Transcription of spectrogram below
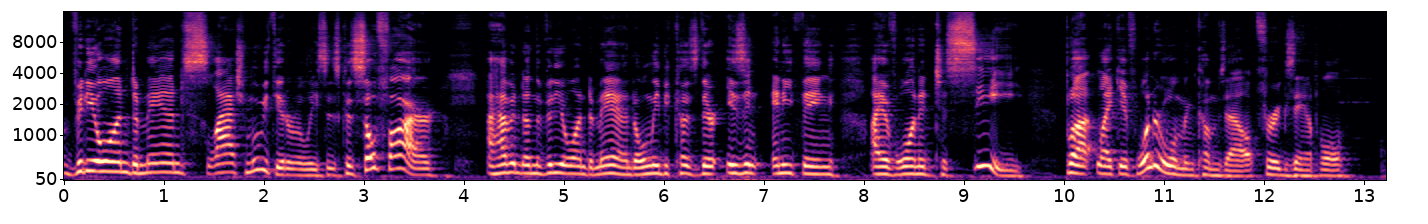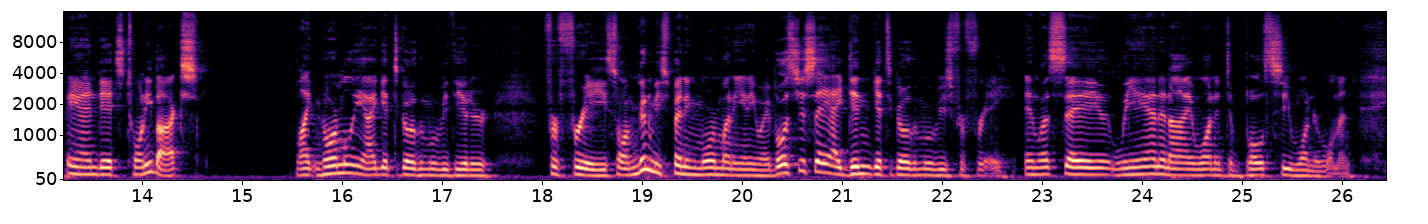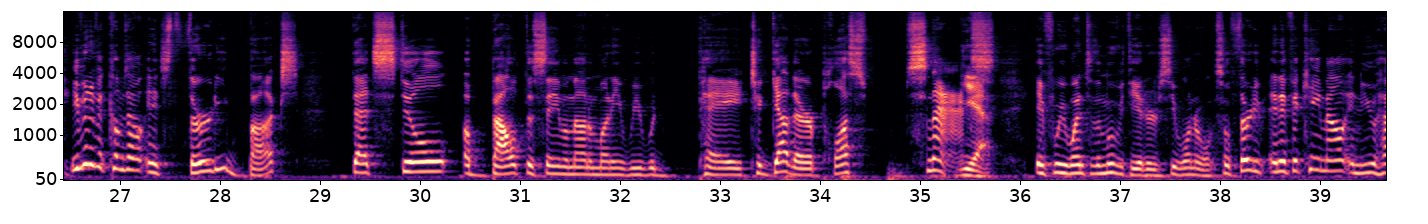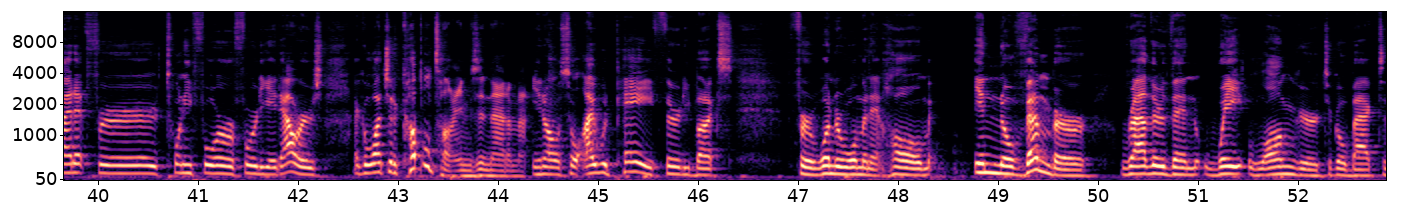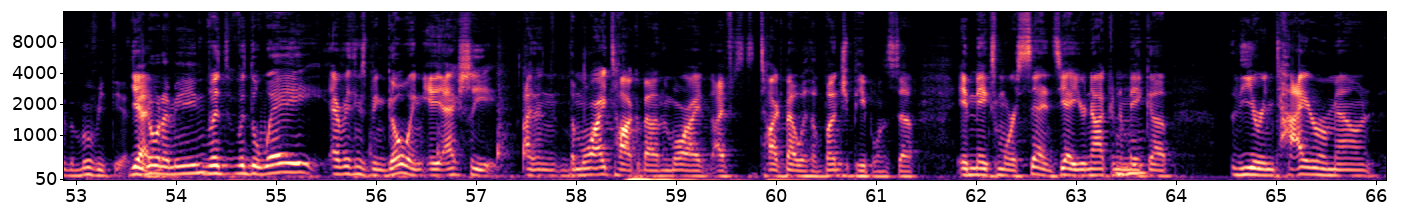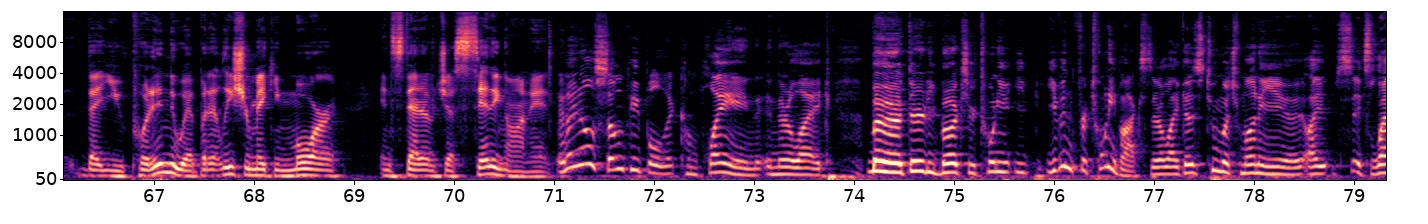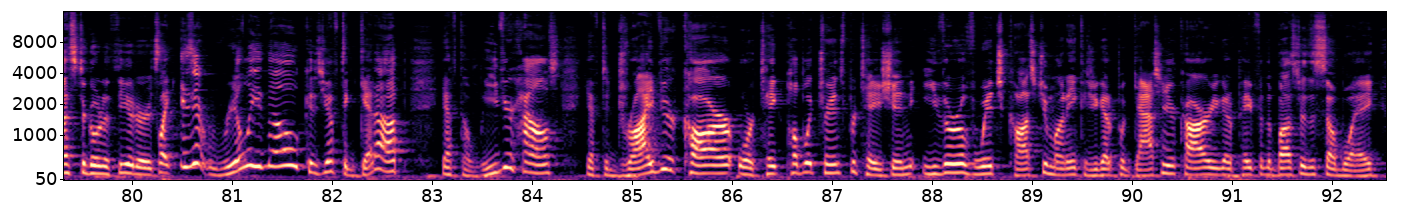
video on demand slash movie theater releases because so far I haven't done the video on demand only because there isn't anything I have wanted to see. But like if Wonder Woman comes out, for example, and it's 20 bucks, like normally I get to go to the movie theater for free, so I'm going to be spending more money anyway. But let's just say I didn't get to go to the movies for free. And let's say Leanne and I wanted to both see Wonder Woman. Even if it comes out and it's 30 bucks, that's still about the same amount of money we would pay together plus snacks. Yeah. If we went to the movie theater to see Wonder Woman. So 30 and if it came out and you had it for 24 or 48 hours, I could watch it a couple times in that amount. You know, so I would pay 30 bucks for Wonder Woman at home in November rather than wait longer to go back to the movie theater. Yeah, You know what I mean? With with the way everything's been going, it actually, I mean, the more I talk about, it, and the more I, I've talked about with a bunch of people and stuff, it makes more sense. Yeah, you're not Mm-hmm. going to make up your entire amount that you've put into it, but at least you're making more instead of just sitting on it. And I know some people that complain and they're like, "Bah, 30 bucks or 20, e- even for 20 bucks, they're like, it's too much money. Uh, I, it's less to go to theater. It's like, is it really though? Because you have to get up, you have to leave your house, you have to drive your car or take public transportation, either of which cost you money because you got to put gas in your car, you got to pay for the bus or the subway.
